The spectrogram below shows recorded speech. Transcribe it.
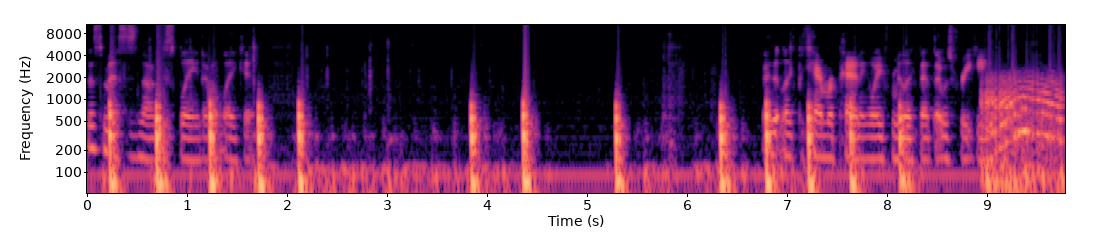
This mess is not explained. I don't like it. I didn't like the camera panning away from me like that. That was freaky. For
